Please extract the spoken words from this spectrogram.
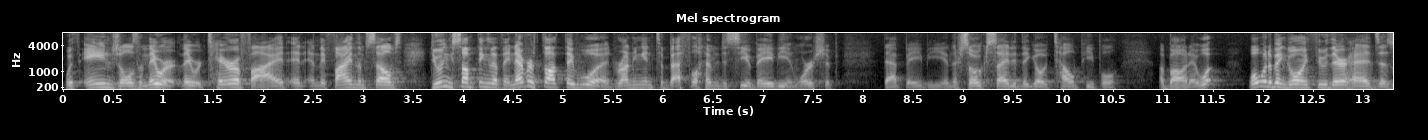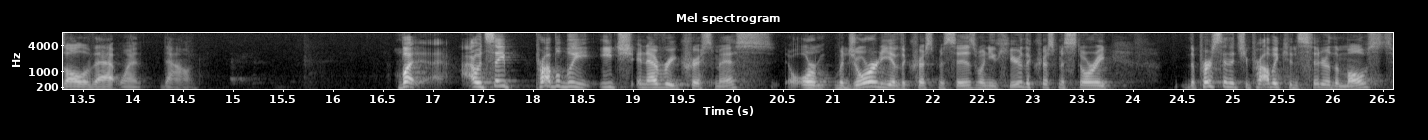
with angels and they were, they were terrified and, and they find themselves doing something that they never thought they would, running into Bethlehem to see a baby and worship that baby. And they're so excited they go tell people about it. What, what would have been going through their heads as all of that went down? But I would say probably each and every Christmas, or majority of the Christmases, when you hear the Christmas story, the person that you probably consider the most,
